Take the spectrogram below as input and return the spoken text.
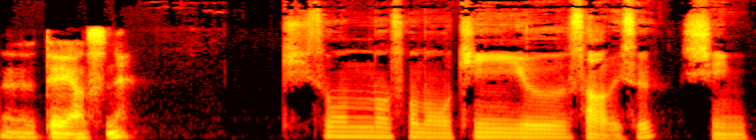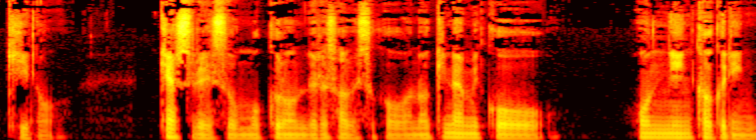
えー提案ですね。既存のその金融サービス？新規のキャッシュレスを目論んでるサービスとかは軒並みこう本人確認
